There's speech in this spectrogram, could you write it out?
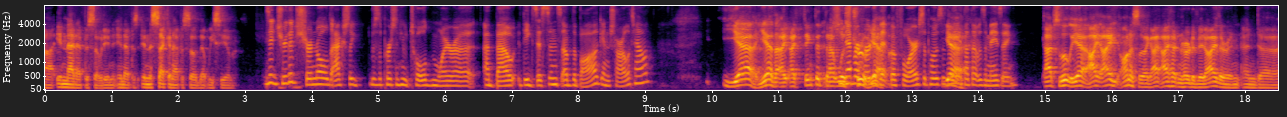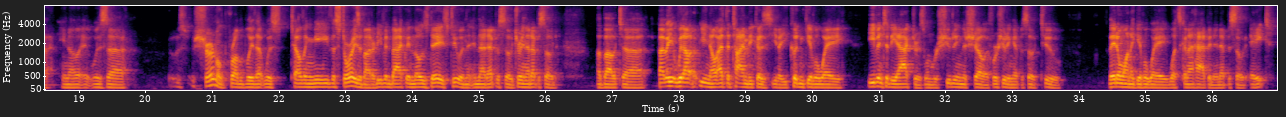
uh, in that episode, in in, epi- in the second episode that we see him. Is it true that Shernold actually was the person who told Moira about the existence of the bog in Charlottetown? Yeah, yeah, I, I think that that she was never true. heard yeah. of it before. Supposedly, Yeah. I thought that was amazing. Absolutely, yeah. I, I honestly like I, I hadn't heard of it either, and and uh, you know it was uh, it was Shernold probably that was telling me the stories about it, even back in those days too, in in that episode during that episode about uh, I mean without you know at the time because you know you couldn't give away even to the actors when we're shooting the show if we're shooting episode two, they don't want to give away what's going to happen in episode eight.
